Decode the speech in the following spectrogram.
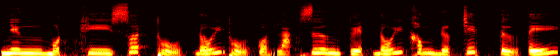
Nhưng một khi xuất thủ, đối thủ của Lạc Dương tuyệt đối không được chết tử tế.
